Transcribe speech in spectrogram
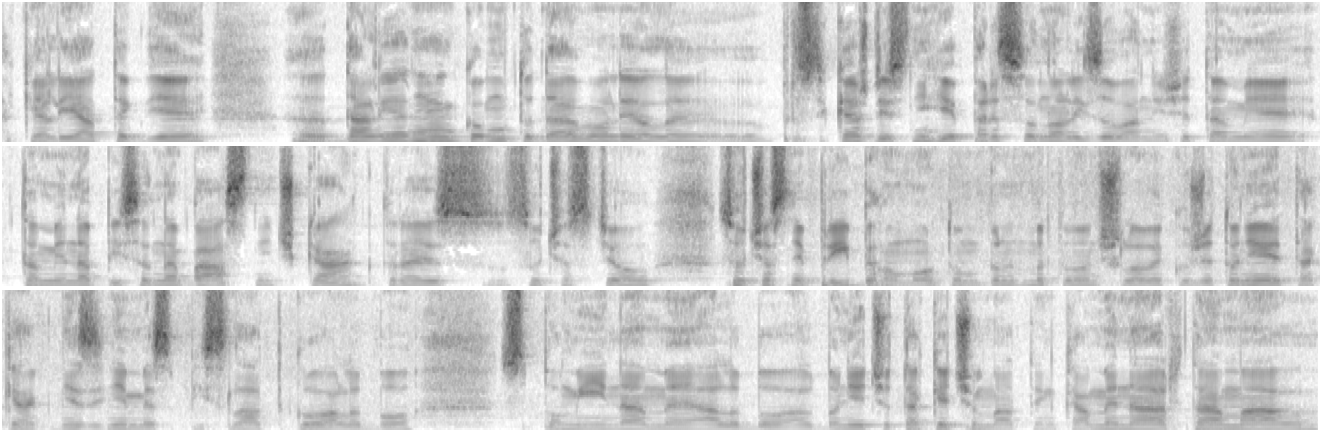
také liate, kde e, dali, ja neviem komu to dávali, ale proste každý z nich je personalizovaný, že tam je, tam je napísaná básnička, ktorá je súčasťou, súčasne príbehom o tom mŕtvom človeku, že to nie je také, ak dnes ideme z Pislátko, alebo spomíname, alebo, alebo niečo také, čo má ten kamenár tam a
